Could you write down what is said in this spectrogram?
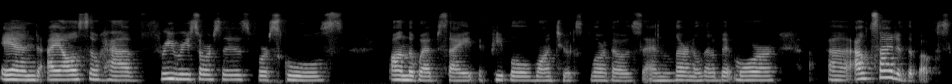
And I also have free resources for schools on the website if people want to explore those and learn a little bit more uh, outside of the books.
